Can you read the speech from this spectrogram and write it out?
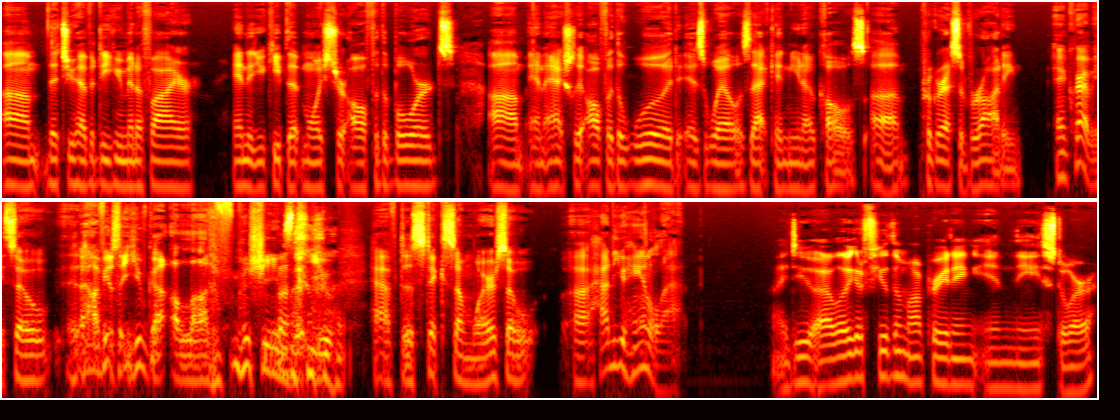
um, that you have a dehumidifier and that you keep that moisture off of the boards um, and actually off of the wood as well, as that can you know cause uh, progressive rotting. And Krabby, so obviously you've got a lot of machines that you have to stick somewhere. So uh, how do you handle that? I do. Uh, well, I got a few of them operating in the store,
